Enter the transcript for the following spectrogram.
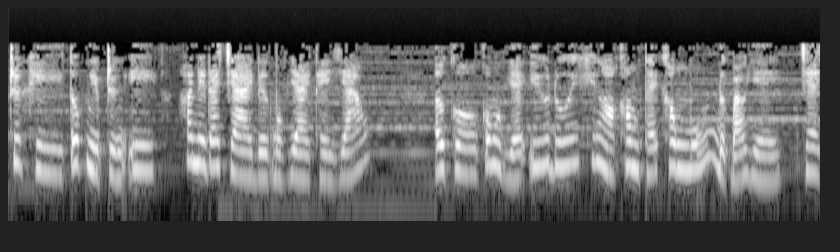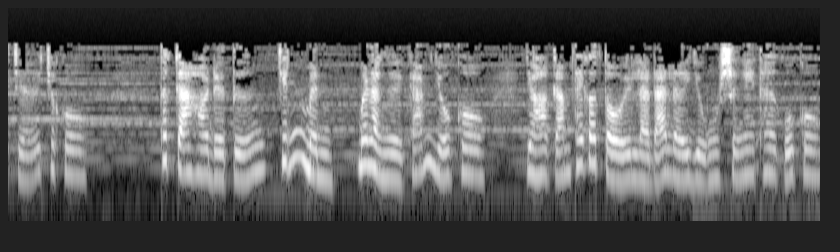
Trước khi tốt nghiệp trường y, Honey đã chài được một vài thầy giáo. Ở cô có một vẻ yếu đuối khiến họ không thể không muốn được bảo vệ, che chở cho cô. Tất cả họ đều tưởng chính mình mới là người cám dỗ cô, do họ cảm thấy có tội là đã lợi dụng sự ngây thơ của cô.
